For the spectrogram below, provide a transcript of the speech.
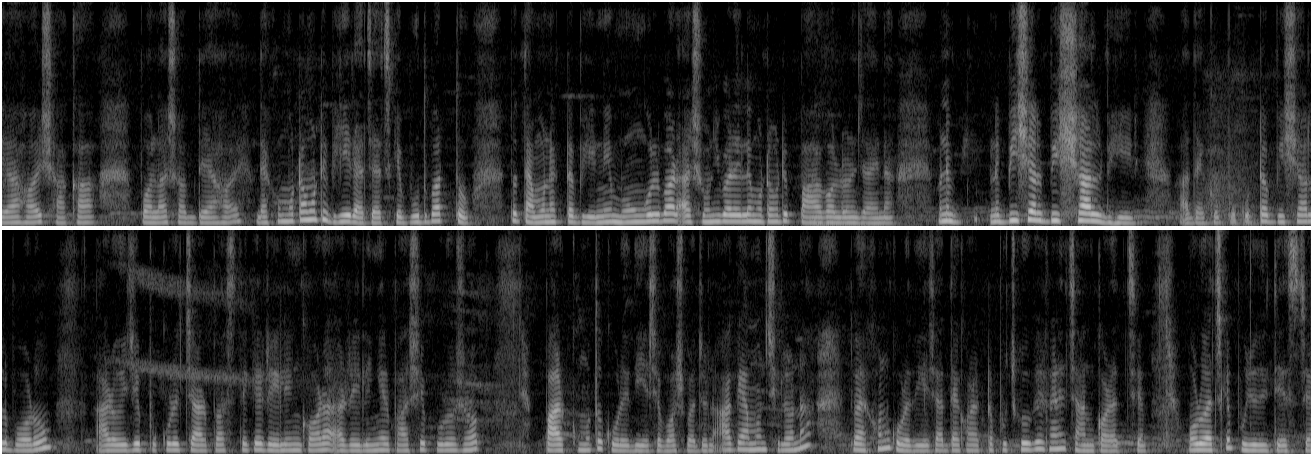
দেওয়া হয়, শাখা, পলা সব দেওয়া হয়। দেখো মোটামুটি ভিড় আছে আজকে, বুধবার তো তো তেমন একটা ভিড় নেই। মঙ্গলবার আর শনিবার এলে মোটামুটি পা গলানো যায় না। মানে মানে বিশাল বিশাল ভিড়। আর দেখো পুকুরটা বিশাল বড়, আর ওই যে পুকুরের চারপাশ থেকে রেলিং করা আর রেলিংয়ের পাশে পুরো সব পার্ক মতো করে দিয়েছে বসবার জন্য। আগে এমন ছিল না, তো এখন করে দিয়েছে। আর দেখো একটা পুচকুকে এখানে চান করাচ্ছে। ওরও আজকে পুজো দিতে এসছে।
